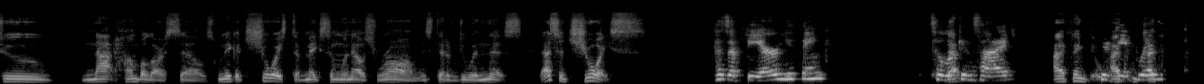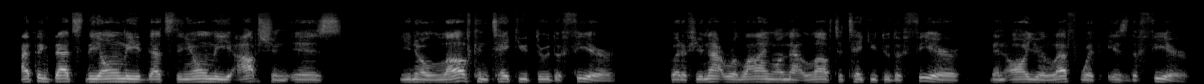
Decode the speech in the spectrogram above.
to not humble ourselves. We make a choice to make someone else wrong instead of doing this. That's a choice. Because of fear, you think? To look that, inside? I think, I think, I think that's the only that's the only option is, you know, love can take you through the fear, but if you're not relying on that love to take you through the fear, then all you're left with is the fear.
